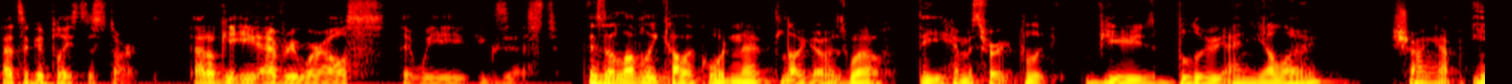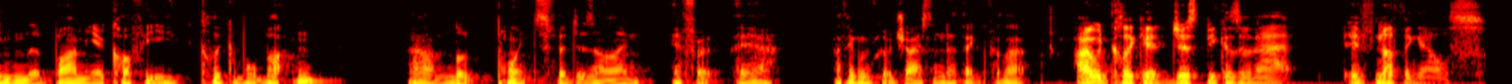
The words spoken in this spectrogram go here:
that's a good place to start. That'll get you everywhere else that we exist. There's a lovely color coordinated logo as well. The hemispheric bl- views blue and yellow showing up in the Buy Me a Coffee clickable button. Um, look, points for design effort there. I think we've got Jason to thank for that. I would click it just because of that, if nothing else.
